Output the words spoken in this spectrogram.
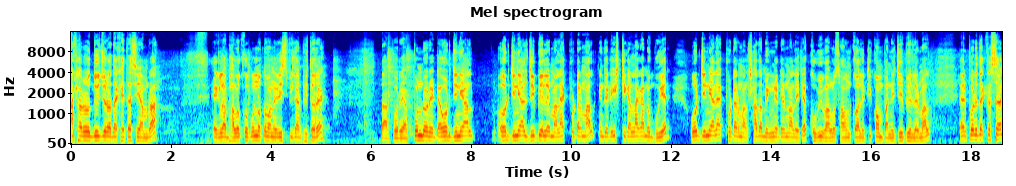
আঠারো দুই জোড়া দেখাইতেছি আমরা। এগুলা ভালো খুব উন্নত মানের স্পিকার ভিতরে। তারপরে পনেরো, এটা অরিজিনাল অরিজিনাল জিপিএলের মাল, এক ফুটার মাল, কিন্তু এটা স্টিকার লাগানো বুয়ের অরিজিনাল এক ফুটার মাল, সাদা ম্যাগনেটের মাল এটা, খুবই ভালো সাউন্ড কোয়ালিটি কোম্পানি জিপিএলের মাল। এরপরে দেখতেছেন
